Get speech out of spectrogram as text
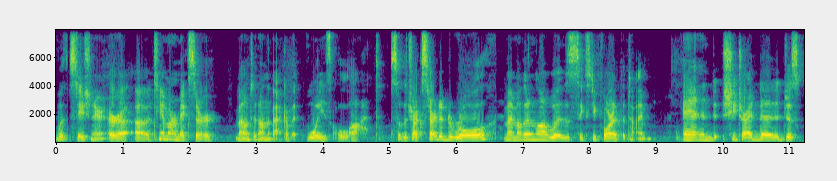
with stationary or a, a TMR mixer mounted on the back of it. Weighs a lot. So the truck started to roll. My mother in law was 64 at the time and she tried to just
